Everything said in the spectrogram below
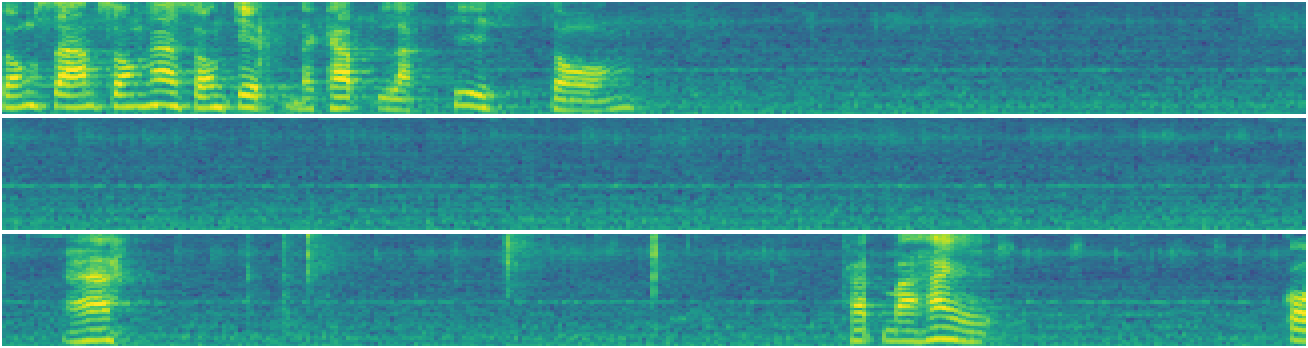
2 3 2 5 2 7 นะครับ หลักที่ 2 อะคัดมาให้ ก็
